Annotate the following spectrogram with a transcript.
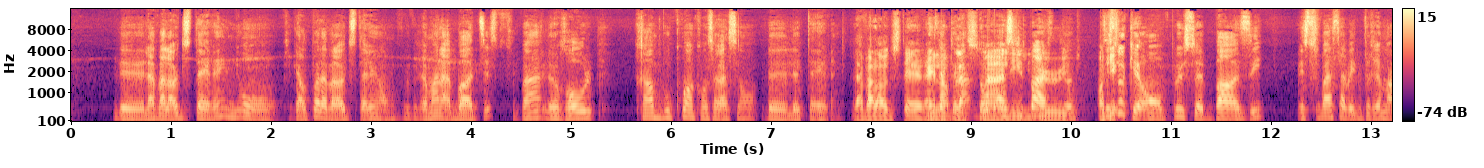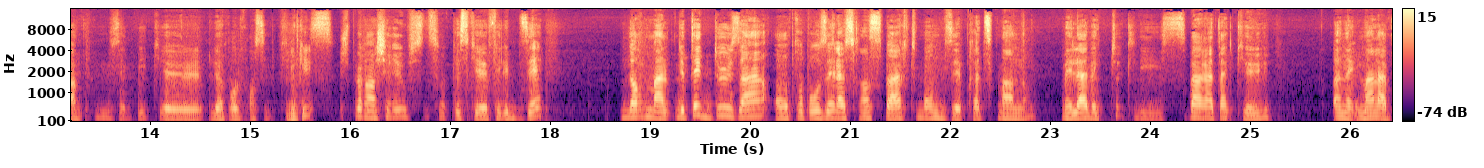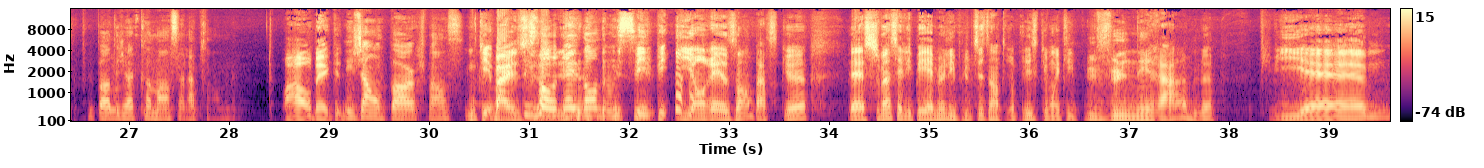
le- la valeur du terrain. Nous, on regarde pas la valeur du terrain, on veut vraiment la bâtisse. Souvent, le rôle prend beaucoup en considération le, le terrain. La valeur du terrain, l'emplacement, les lieux. et. C'est sûr qu'on peut se baser, mais souvent, ça va être vraiment plus élevé que le rôle foncier. OK. Je peux renchérir aussi sur ce que Philippe disait. Normal, il y a peut-être deux ans, on proposait l'assurance cyber, tout le monde disait pratiquement non. Mais là, avec toutes les cyberattaques qu'il y a eu, honnêtement, la plupart des gens commencent à la prendre. Wow, ben, Les gens ont peur, je pense. Ben, Ils ont raison aussi. Puis, puis ils ont raison parce que euh, souvent, c'est les PME, les plus petites entreprises qui vont être les plus vulnérables. Puis, euh,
